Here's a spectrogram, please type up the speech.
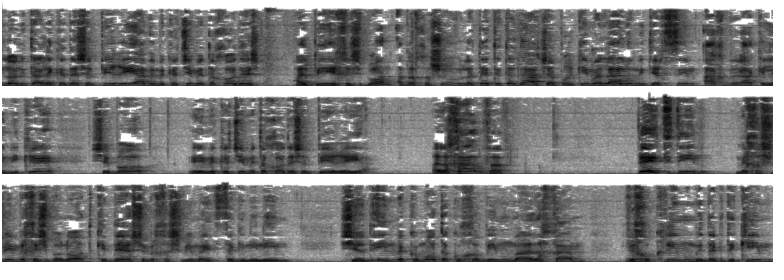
לא ניתן לקדש על פי ראייה ומקדשים את החודש על פי חשבון, אבל חשוב לתת את הדעת שהפרקים הללו מתייחסים אך ורק למקרה שבו אה, מקדשים את החודש על פי ראייה. הלכה ו' בית דין מחשבים בחשבונות כדרך שמחשבים ההצטגנינים, שיודעים מקומות הכוכבים ומהלכם, וחוקרים ומדקדקים,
